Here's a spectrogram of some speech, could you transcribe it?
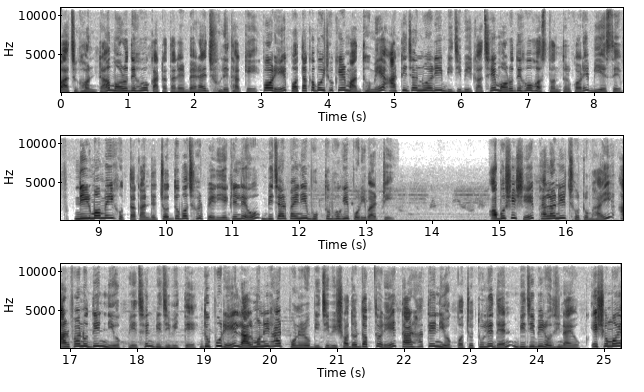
পাঁচ ঘণ্টা মরদেহ কাটাতারের বেড়ায় ঝুলে থাকে। পরে পতাকা বৈঠকের মাধ্যমে আটই জানুয়ারি বিজিবির কাছে মরদেহ হস্তান্তর করে বিএসএফ। নির্মমেই হত্যাকাণ্ডের চোদ্দ বছর পেরিয়ে গেলেও বিচার পায়নি ভুক্তভোগী পরিবারটি। অবশেষে ফেলানির ছোট ভাই আরফান উদ্দিন নিয়োগ পেয়েছেন বিজিবিতে। দুপুরে লালমনিরহাট পনেরো বিজিবি সদর দপ্তরে তার হাতে নিয়োগপত্র তুলে দেন বিজিবির অধিনায়ক। এ সময়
